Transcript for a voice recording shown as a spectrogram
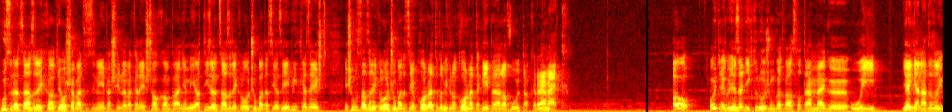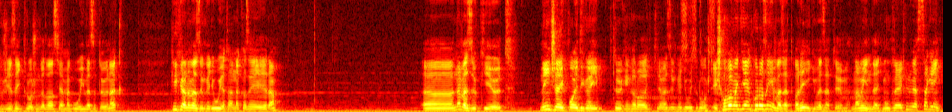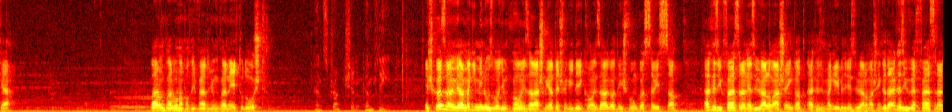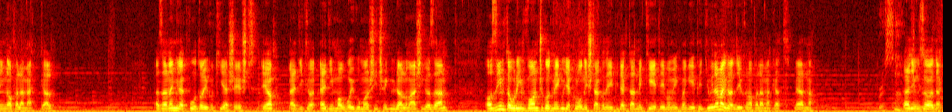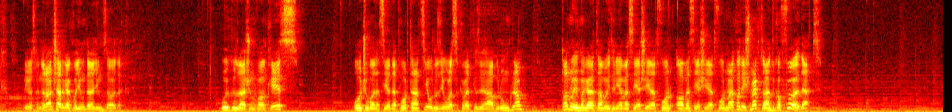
25%-kal gyorsabbá teszi népesség növekedést a kampánya miatt, 15%-kal olcsóbbá teszi az építkezést, és 20%-kal olcsóbbá teszi a korvettet, amikor a korvettek éppen elavultak. Remek! Ó, oh, úgy tűnik, hogy az egyik tudósunkat választották meg ö, új... Ja igen, hát az hogy az egyik tudósunkat választják meg új vezetőnek. Ki kell nevezünk egy újat ennek az élére. Ö, nevezzük ki őt. Nincs elég politikai tőkénk arról, hogy kinevezünk egy új tudóst. És hova megy ilyenkor az én vezet, a régi vezetőm? Na mindegy, munkanélkül lesz szegényke? Várunk pár hónapot, hogy fel tudjunk venni egy tudóst. És közben, mivel megint mínusz vagyunk a kolonizálás miatt, és még ideig kolonizálgatni is fogunk össze-vissza, elkezdjük felszerelni az űrállomásainkat, elkezdjük megépíteni az űrállomásainkat, elkezdjük őket felszerelni napelemekkel. Ezzel nemileg pótoljuk a kiesést. Ja, egyik, egyik magbolygóban sincs még űrállomás igazán. Az Imtaurin van, csak ott még ugye kolonistákat építek, tehát még két év, amíg megépítjük, de megrendeljük a napelemeket. Miért ne? Legyünk zöldek. Igaz, hogy narancsárgák vagyunk, de legyünk zöldek. Új kudrásunk van kész. Olcsóban teszi a deportációt, az jó lesz a következő háborunkra. Tanuljuk meg eltávolítani a veszélyes, életfor a veszélyes életformákat, és megtaláltuk a Földet!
